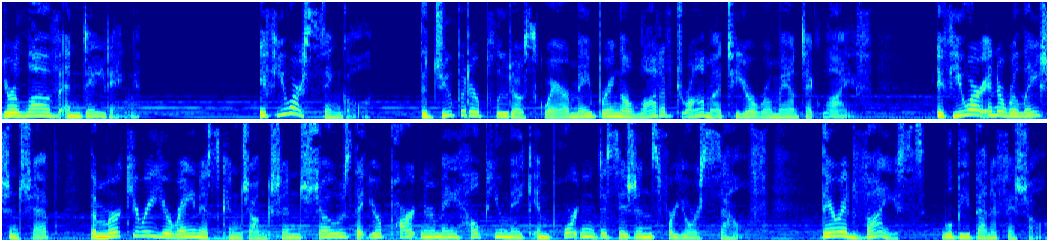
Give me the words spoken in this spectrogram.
Your love and dating. If you are single, the Jupiter Pluto square may bring a lot of drama to your romantic life. If you are in a relationship, the Mercury Uranus conjunction shows that your partner may help you make important decisions for yourself. Their advice will be beneficial.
